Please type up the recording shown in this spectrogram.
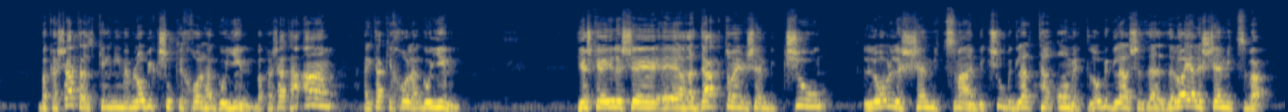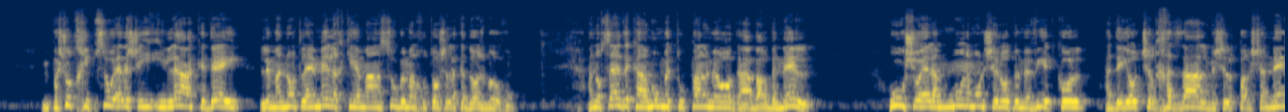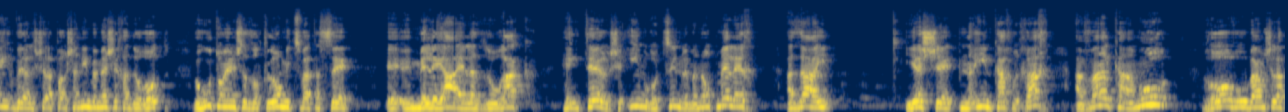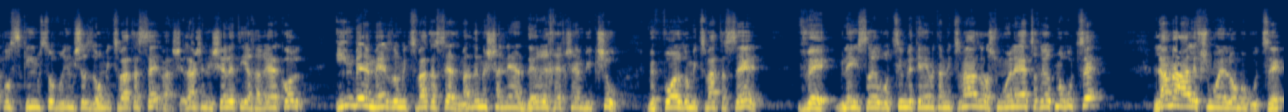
בקשת הזקנים הם לא ביקשו ככל הגויים, בקשת העם הייתה ככל הגויים. יש כאלה שהרד"ק טוען שהם ביקשו לא לשם מצווה, הם ביקשו בגלל תרעומת, לא בגלל שזה לא היה לשם מצווה. הם פשוט חיפשו איזושהי עילה כדי למנות להם מלך כי הם מאסו במלכותו של הקדוש ברוך הוא. הנושא הזה כאמור מטופל מאוד, האברבנאל הוא שואל המון המון שאלות ומביא את כל הדעות של חז"ל ושל פרשני, ושל הפרשנים במשך הדורות, והוא טוען שזאת לא מצוות עשה אה, אה, מלאה, אלא זו רק היתר שאם רוצים למנות מלך, אזי יש אה, תנאים כך וכך, אבל כאמור, רוב רובם של הפוסקים סוברים שזו מצוות עשה, והשאלה שנשאלת היא אחרי הכל, אם באמת זו מצוות עשה, אז מה זה משנה הדרך איך שהם ביקשו? בפועל זו מצוות עשה, ובני ישראל רוצים לקיים את המצווה הזו, אז שמואל היה צריך להיות מרוצה. למה א' שמואל לא מרוצה?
